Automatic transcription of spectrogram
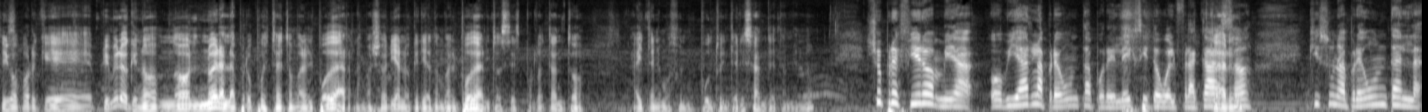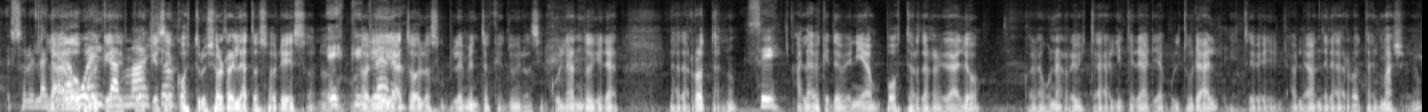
Digo, porque primero que no, no, no era la propuesta de tomar el poder, la mayoría no quería tomar el poder, entonces por lo tanto ahí tenemos un punto interesante también, ¿no? Yo prefiero, mira, obviar la pregunta por el éxito o el fracaso, Claro. Que es una pregunta en la- sobre la, La que da hago porque, vueltas Mayo. porque se construyó el relato sobre eso, ¿no? Es que, Uno claro. leía todos los suplementos que estuvieron circulando y era la derrota, ¿no? Sí, A la vez que te venía un póster de regalo con alguna revista literaria cultural, este, hablaban de la derrota del Mayo, ¿no?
